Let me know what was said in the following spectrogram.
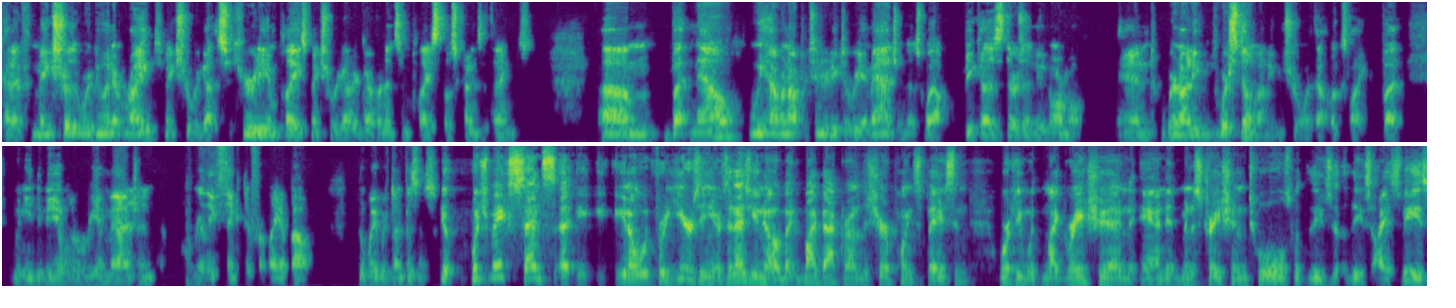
kind of make sure that we're doing it right, make sure we got the security in place, make sure we got our governance in place, those kinds of things. Um, but now we have an opportunity to reimagine as well because there's a new normal and we're not even we're still not even sure what that looks like but we need to be able to reimagine really think differently about the way we've done business. Which makes sense uh, you know for years and years. And as you know my, my background in the sharepoint space and working with migration and administration tools with these these isvs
